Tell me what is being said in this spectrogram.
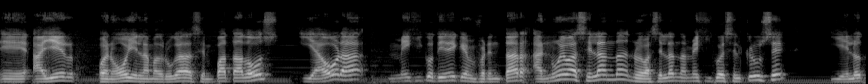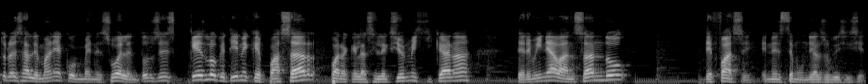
Eh, ayer, bueno, hoy en la madrugada se empata a 2 y ahora México tiene que enfrentar a Nueva Zelanda. Nueva Zelanda-México es el cruce y el otro es Alemania con Venezuela. Entonces, ¿qué es lo que tiene que pasar para que la selección mexicana termine avanzando de fase en este Mundial Sub-17?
